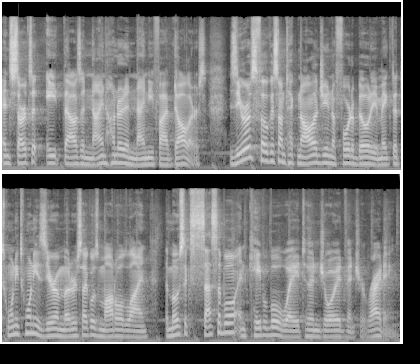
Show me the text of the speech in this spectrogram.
and starts at $8,995. Zero's focus on technology and affordability make the 2020 Zero motorcycles model line the most accessible and capable way to enjoy adventure riding.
